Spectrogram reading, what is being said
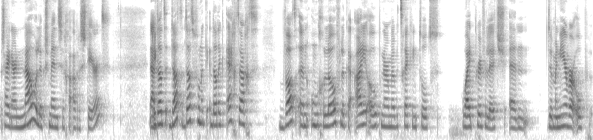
zijn er nauwelijks mensen gearresteerd. Nou, Ik- dat, dat, dat vond ik, dat ik echt dacht, wat een ongelofelijke eye-opener met betrekking tot white privilege en de manier waarop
